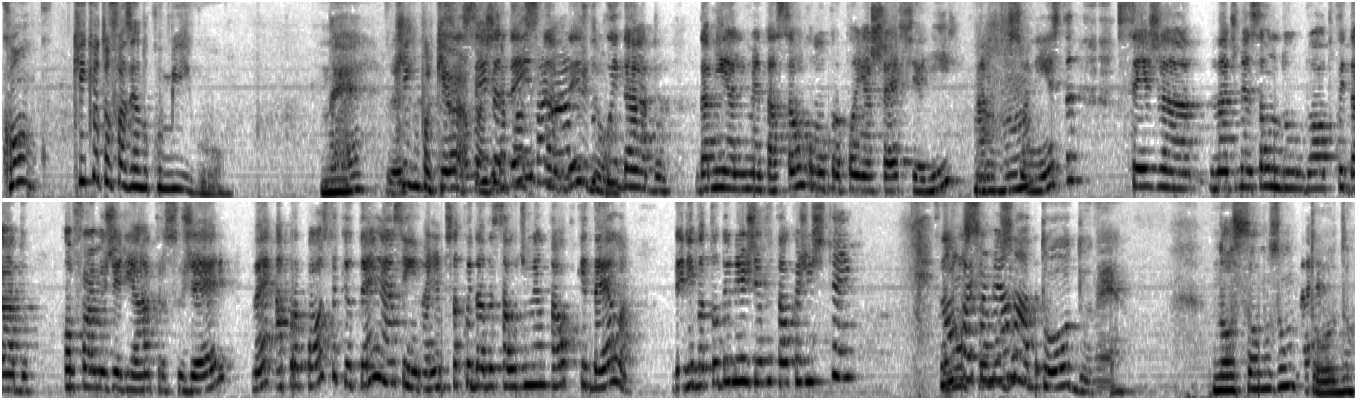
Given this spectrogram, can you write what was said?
Com, que, que eu estou fazendo comigo? Né? É. Que, porque Seja desde, desde o cuidado da minha alimentação, como propõe a chefe aí, a uhum. nutricionista, seja na dimensão do, do autocuidado, conforme o geriatra sugere, né? A proposta que eu tenho é assim, a gente precisa cuidar da saúde mental, porque dela deriva toda a energia vital que a gente tem. Senão não vai permear um nada. todo, né? Nós somos um é. todo.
